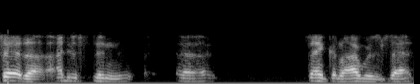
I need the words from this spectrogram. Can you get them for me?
said uh, I just didn't uh, thinking I was that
